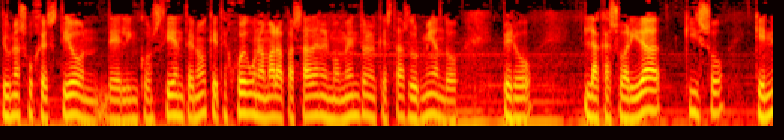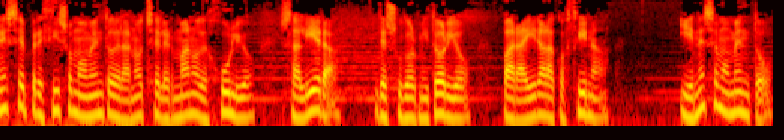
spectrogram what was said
de una sugestión del inconsciente, ¿no? Que te juega una mala pasada en el momento en el que estás durmiendo. Pero la casualidad quiso que en ese preciso momento de la noche el hermano de Julio saliera de su dormitorio para ir a la cocina y en ese momento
